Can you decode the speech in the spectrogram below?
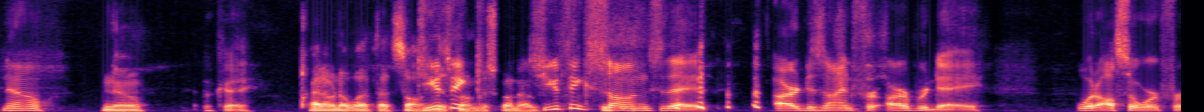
No. No, okay I don't know what that song Do you is. but I'm think- just going to. Do you think songs that are designed for Arbor Day would also work for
